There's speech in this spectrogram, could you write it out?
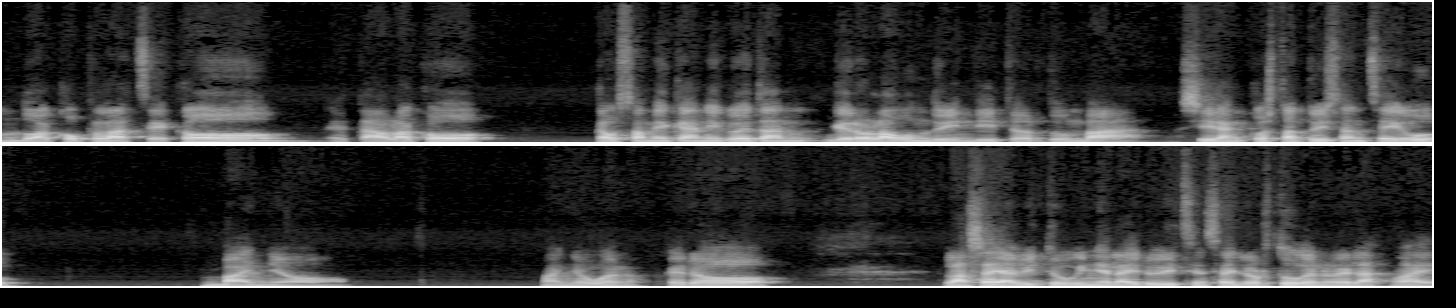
ondo akoplatzeko, eta holako gauza mekanikoetan gero lagundu indit, orduan, ba, ziren kostatu izan zaigu, baino, baino, bueno, gero lasai abitu ginela iruditzen zail lortu genuela, bai.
